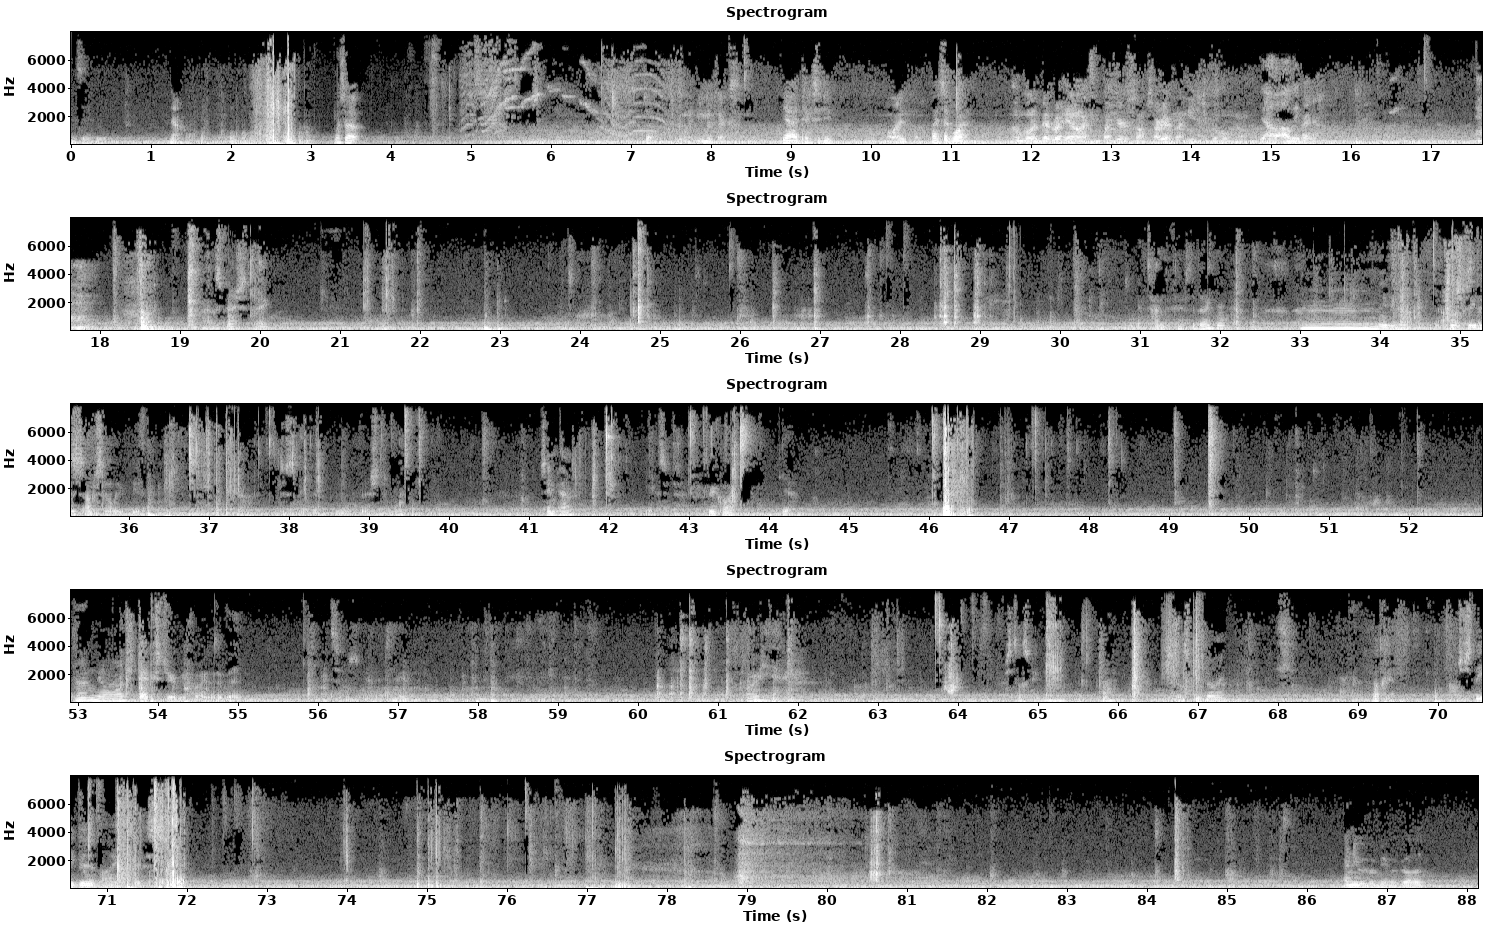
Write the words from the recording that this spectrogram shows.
Didn't say who. No. What's up? What's up? You want to give me a text? Yeah, I texted you. Oh, I, I said what? I'm going to bed right now and I sleep out here, so I'm sorry if I need you to go home now. Yeah, I'll, I'll leave right now. Alright, let's finish this bag. You got time to finish the bag, bro? Mm, maybe not. No, Should we I'm just leave just, it? I'm just gonna leave it. Just leave it. We'll finish tomorrow. Same time? Yes. Three o'clock? Yeah. I'm gonna watch Dexter before I go to bed. Alrighty then. We're still speed building. Huh? Still speed building. Okay. I'll just leave it like this. I knew we would be able to build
